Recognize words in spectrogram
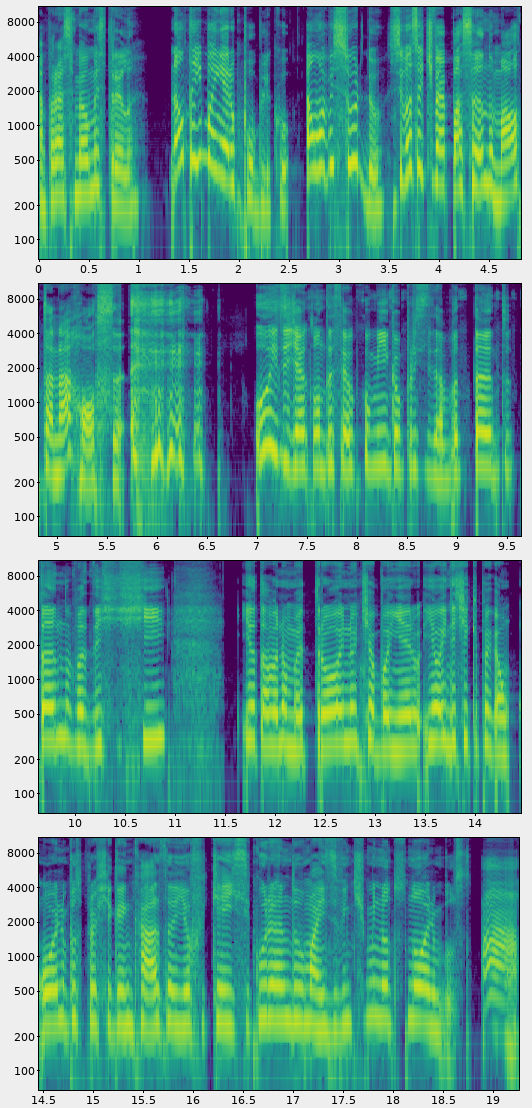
A próxima é uma estrela. Não tem banheiro público. É um absurdo. Se você estiver passando mal, tá na roça. Ui, isso já aconteceu comigo. Eu precisava tanto, tanto fazer xixi. E eu tava no metrô e não tinha banheiro. E eu ainda tinha que pegar um ônibus para chegar em casa. E eu fiquei segurando mais 20 minutos no ônibus. Ah,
